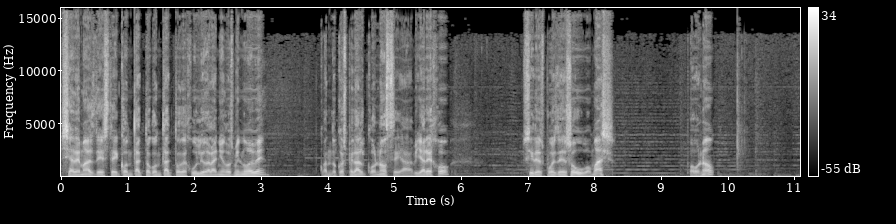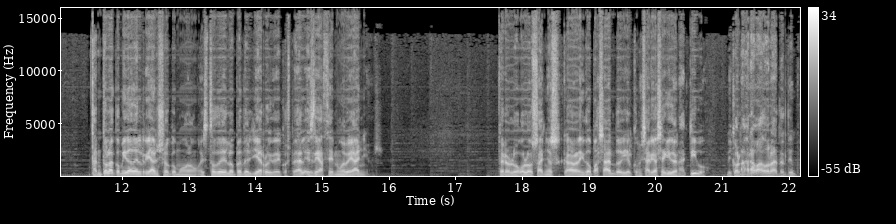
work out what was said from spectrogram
si además de este contacto-contacto de julio del año 2009, cuando Cospedal conoce a Villarejo, si después de eso hubo más o no. Tanto la comida del Riancho como esto de López del Hierro y de Cospedal es de hace nueve años. Pero luego los años, claro, han ido pasando y el comisario ha seguido en activo y con la grabadora todo el tiempo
